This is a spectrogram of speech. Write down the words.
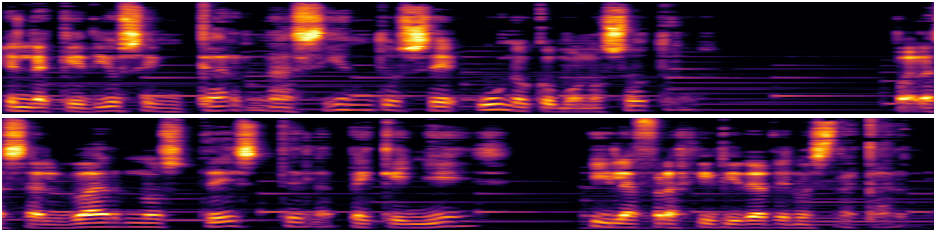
en la que Dios encarna haciéndose uno como nosotros, para salvarnos desde la pequeñez y la fragilidad de nuestra carne.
